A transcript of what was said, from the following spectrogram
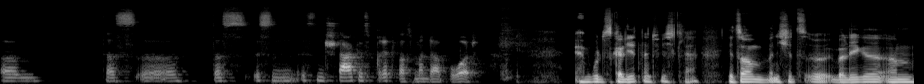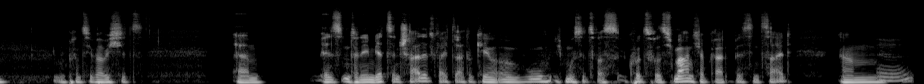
ähm, das, äh, das ist, ein, ist ein starkes Brett, was man da bohrt. Ja, gut, skaliert natürlich, klar. Jetzt, wenn ich jetzt äh, überlege, ähm, im Prinzip habe ich jetzt, ähm, wenn das Unternehmen jetzt entscheidet, vielleicht sagt, okay, uh, ich muss jetzt was kurzfristig machen, ich habe gerade ein bisschen Zeit. Ähm, mhm.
